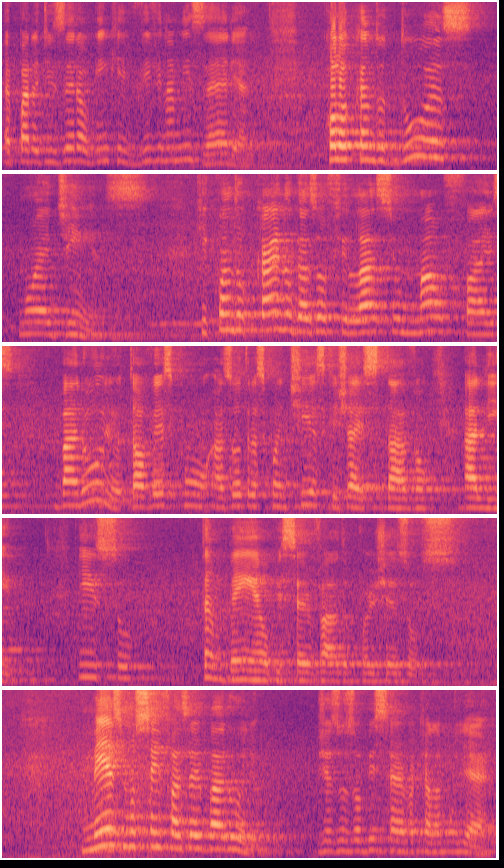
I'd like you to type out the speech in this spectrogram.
é para dizer alguém que vive na miséria colocando duas moedinhas, que quando cai no gasofilácio mal faz barulho, talvez com as outras quantias que já estavam ali. Isso também é observado por Jesus. Mesmo sem fazer barulho, Jesus observa aquela mulher.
